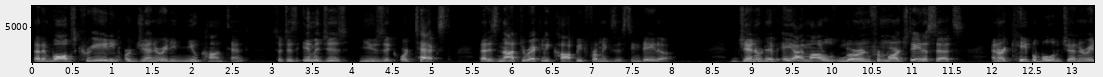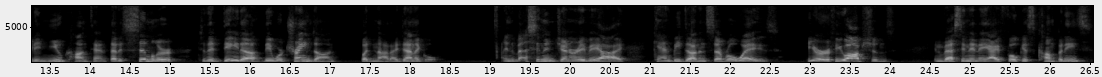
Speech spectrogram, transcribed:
that involves creating or generating new content, such as images, music, or text, that is not directly copied from existing data. Generative AI models learn from large data sets and are capable of generating new content that is similar to the data they were trained on, but not identical. Investing in generative AI can be done in several ways. Here are a few options. Investing in AI focused companies,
